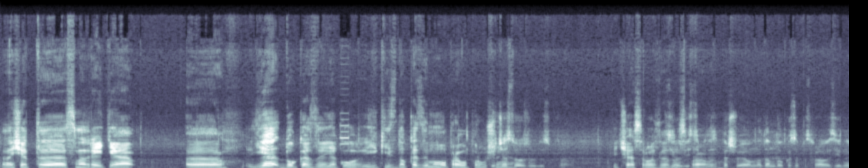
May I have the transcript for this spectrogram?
Значить, е, смотрите, е, є докази, якого, якісь докази мого правопорушення. Під час розгляду справи. під час розгляду Згідно справи. 251 я вам надам докази по справі. Згідно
